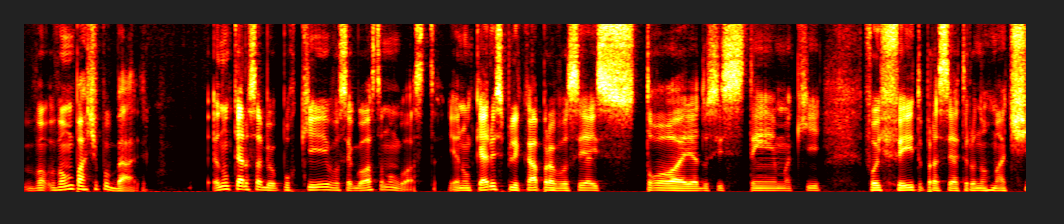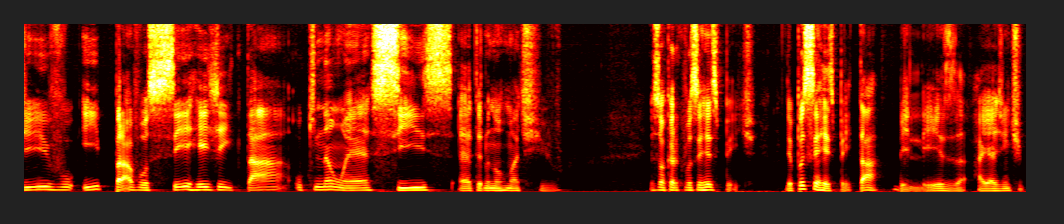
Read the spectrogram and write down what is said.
V vamos partir pro básico eu não quero saber o porquê você gosta ou não gosta. Eu não quero explicar para você a história do sistema que foi feito para ser heteronormativo e para você rejeitar o que não é cis heteronormativo. Eu só quero que você respeite. Depois que você respeitar, beleza. Aí a gente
